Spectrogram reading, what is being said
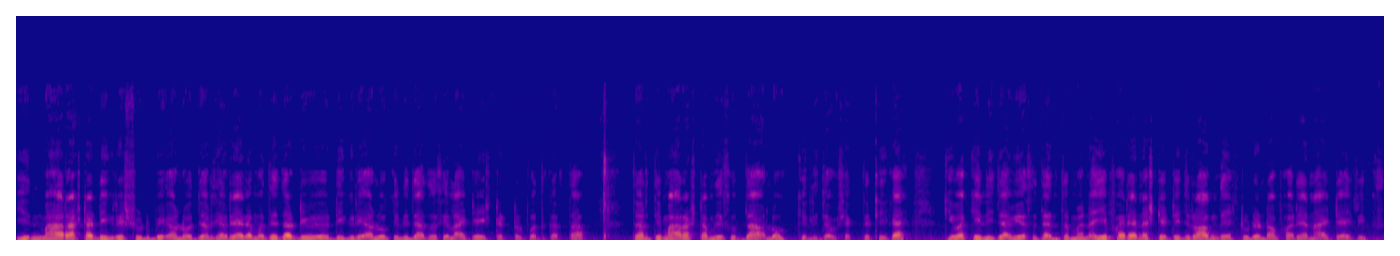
in Maharashtra degree should be allow जर हरियाणामध्ये जर डि डिग्री अलो केली जात असेल आय टी आय इन्स्ट्रक्टर पद करता तर ती महाराष्ट्रामध्ये सुद्धा अलो केली जाऊ शकते ठीक आहे? किंवा केली जावी असं त्यांचं म्हणणं आहे. If Haryana state is wrong then student of Haryana I T I रिक्स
